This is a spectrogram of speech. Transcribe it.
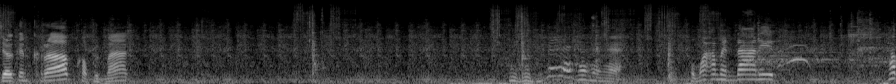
เจอกันครับ ขอบคุณมาก ผมว่าอแมนด้านี่ ถ้า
